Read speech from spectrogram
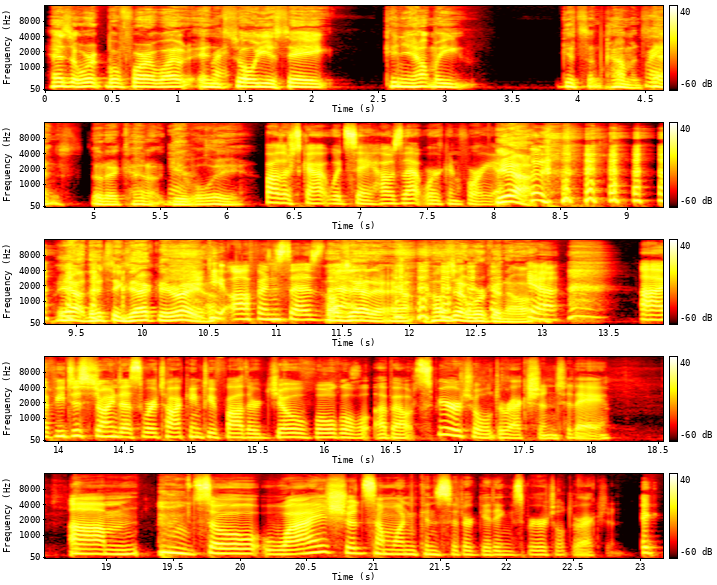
hasn't worked before I want, and Right. so you say, "Can you help me get some common Right. sense that I kind of Yeah. gave away?" Father Scott would say, "How's that working for you?" Yeah, yeah, that's exactly right. he often says that. How's that? uh, How's that working out? yeah. Uh, if you just joined us, we're talking to Father Joe Vogel about spiritual direction today. Um, so, why should someone consider getting spiritual direction? Like,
